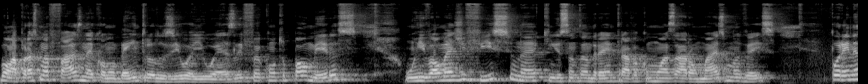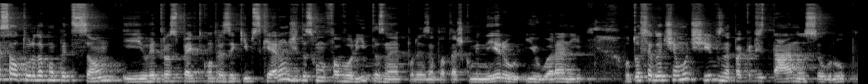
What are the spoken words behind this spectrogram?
Bom, a próxima fase, né, como bem introduziu aí o Wesley, foi contra o Palmeiras, um rival mais difícil, né, que o Santo André entrava como um azarão mais uma vez. Porém, nessa altura da competição e o retrospecto contra as equipes que eram ditas como favoritas, né, por exemplo, o Atlético Mineiro e o Guarani, o torcedor tinha motivos né, para acreditar no seu grupo.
